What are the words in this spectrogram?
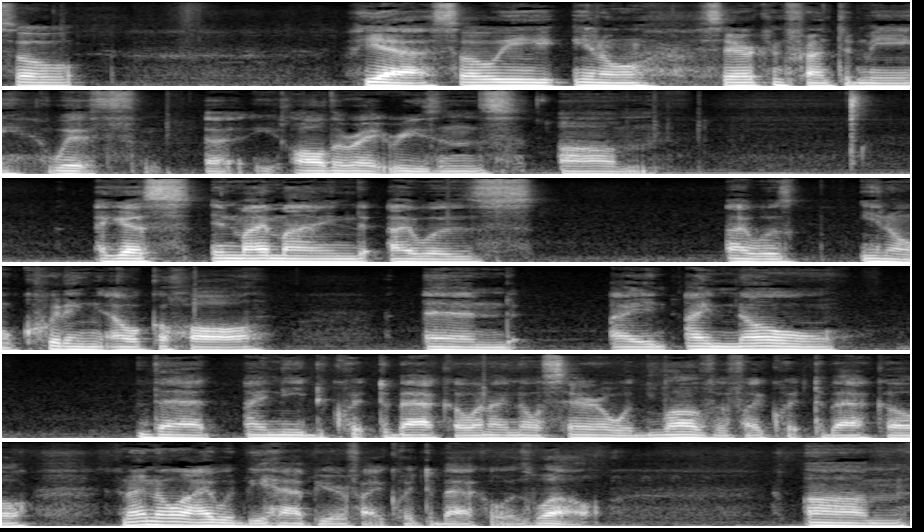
So, yeah, so we, you know, Sarah confronted me with uh, all the right reasons. Um, I guess in my mind, I was, I was, you know, quitting alcohol and I I know that I need to quit tobacco, and I know Sarah would love if I quit tobacco, and I know I would be happier if I quit tobacco as well. Um,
